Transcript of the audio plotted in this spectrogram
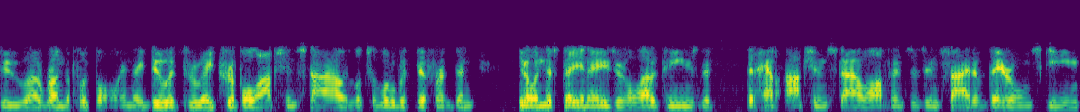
to uh, run the football, and they do it through a triple option style. It looks a little bit different than, you know, in this day and age, there's a lot of teams that that have option style offenses inside of their own scheme.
